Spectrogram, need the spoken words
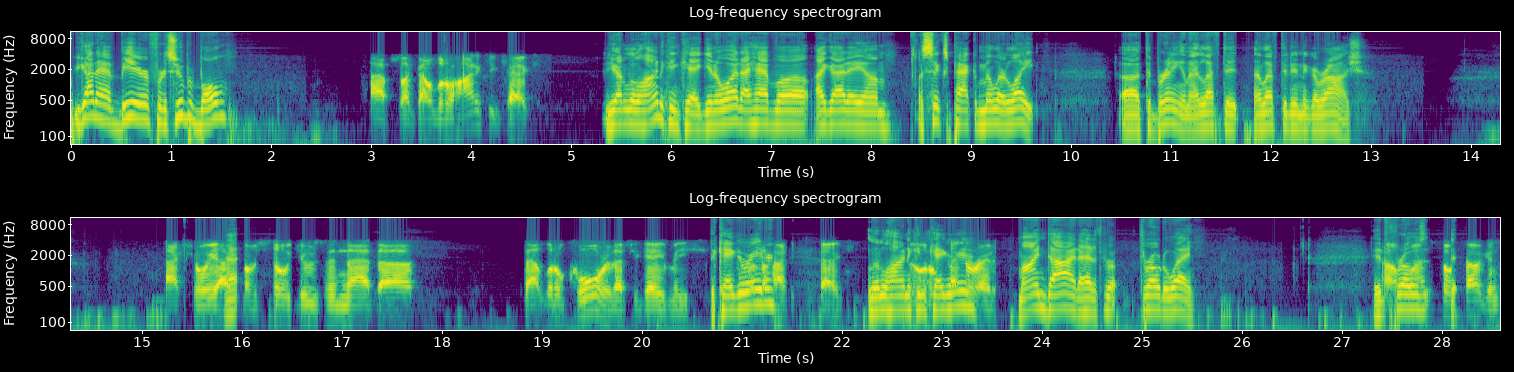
You got to have beer for the Super Bowl. Apps, I got a little Heineken keg. You got a little Heineken keg. You know what? I have. Uh, I got a um a six pack of Miller Lite uh, to bring, and I left it. I left it in the garage. Actually, I, That- I'm still using that uh, that little cooler that you gave me. The kegerator, Heineken keg. little Heineken little kegerator. kegerator. Mine died. I had to throw throw it away. It Oh, froze. tugging.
